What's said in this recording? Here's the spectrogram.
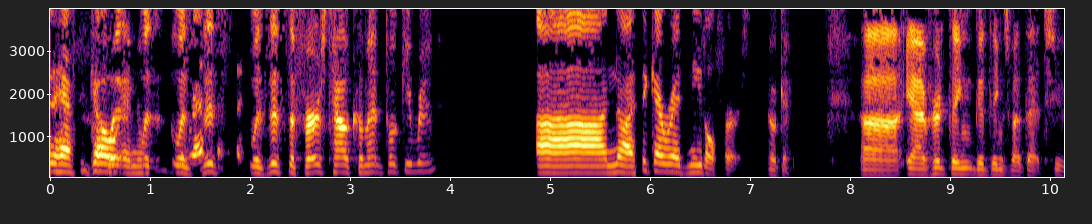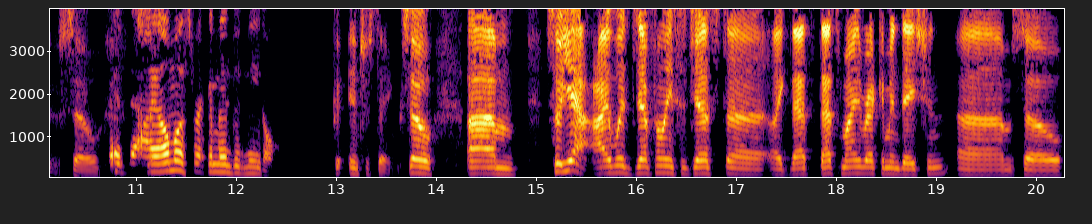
gonna have to go was, and was was this was this the first Hal Clement book you read? Uh no, I think I read Needle first. Okay. Uh yeah, I've heard thing, good things about that too. So, so I almost recommended Needle. interesting. So, um, so yeah, I would definitely suggest uh, like that's that's my recommendation. Um, so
